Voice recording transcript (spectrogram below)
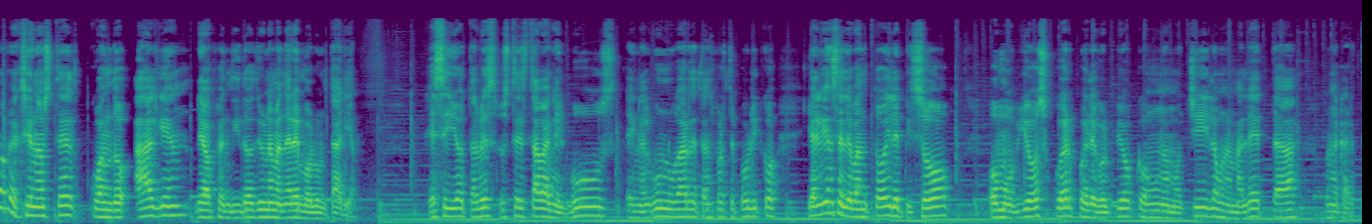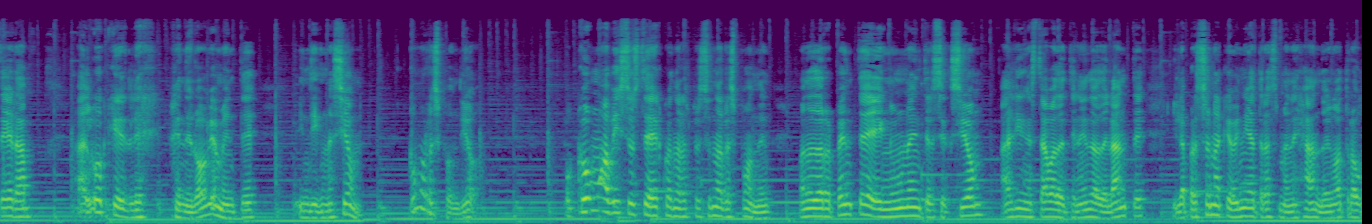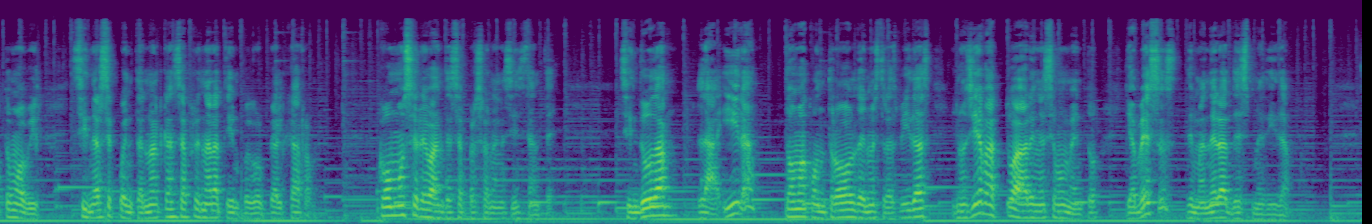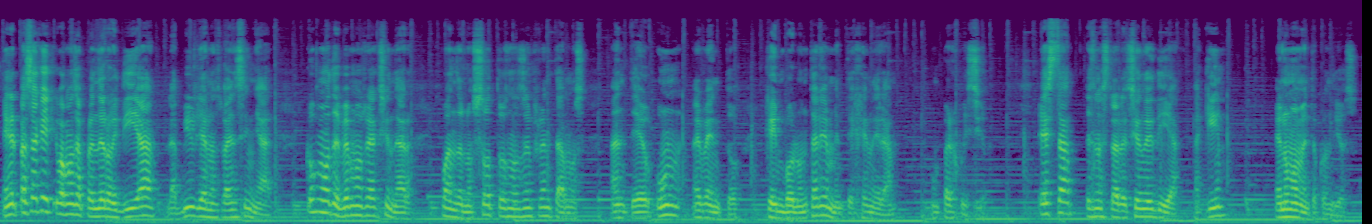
¿Cómo reacciona usted cuando alguien le ha ofendido de una manera involuntaria? Qué sé yo, tal vez usted estaba en el bus, en algún lugar de transporte público y alguien se levantó y le pisó o movió su cuerpo y le golpeó con una mochila, una maleta, una cartera, algo que le generó obviamente indignación. ¿Cómo respondió? ¿O cómo ha visto usted cuando las personas responden cuando de repente en una intersección alguien estaba deteniendo adelante y la persona que venía atrás manejando en otro automóvil sin darse cuenta no alcanza a frenar a tiempo y golpea el carro. ¿Cómo se levanta esa persona en ese instante? Sin duda, la ira toma control de nuestras vidas y nos lleva a actuar en ese momento y a veces de manera desmedida. En el pasaje que vamos a aprender hoy día, la Biblia nos va a enseñar cómo debemos reaccionar cuando nosotros nos enfrentamos ante un evento que involuntariamente genera un perjuicio. Esta es nuestra lección del día, aquí en un momento con Dios.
